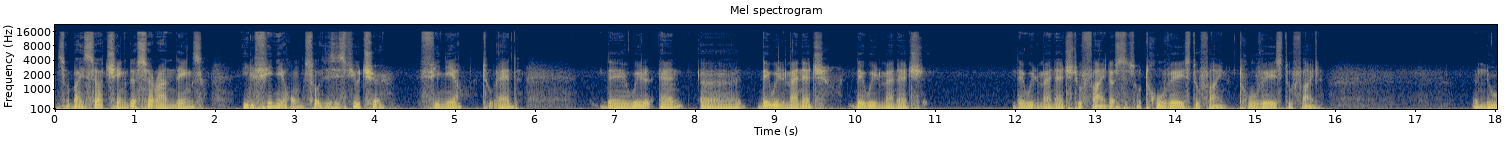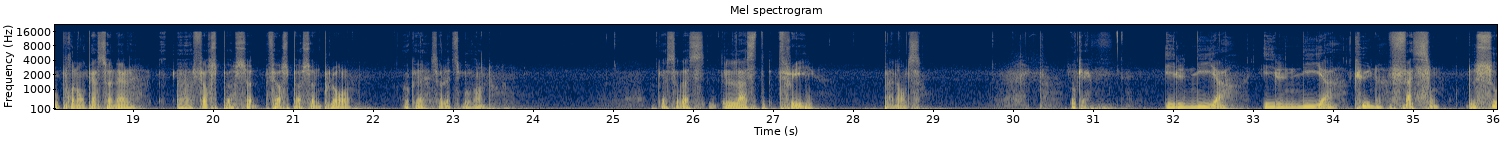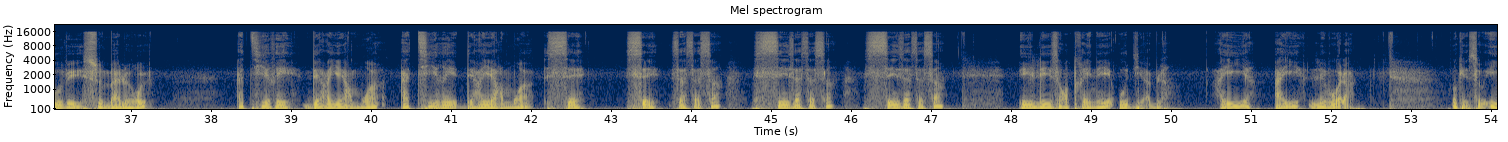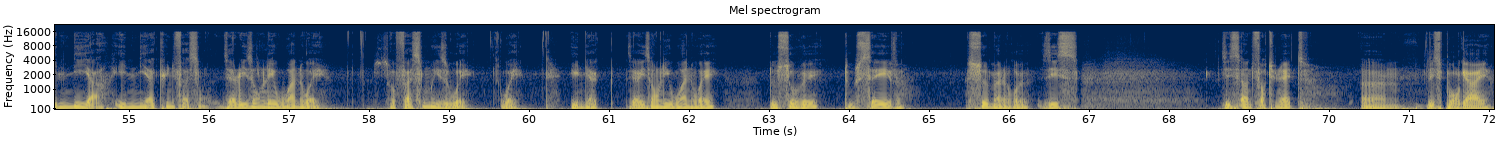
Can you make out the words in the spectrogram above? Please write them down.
So by searching the surroundings, ils finiront. So this is future. Finir to end. They will end. Uh, they will manage. They will manage. They will manage to find us. So trouver is to find. Trouver is to find. Nous pronom personnel uh, first person first person plural okay so let's move on okay so that's last three panels ok il n'y a il n'y a qu'une façon de sauver ce malheureux attirer derrière moi attirer derrière moi ces ces assassins ces assassins ces assassins et les entraîner au diable. Aïe, aïe, les voilà. Ok, so il n'y a, il n'y a qu'une façon. There is only one way. So façon is way, way. Il n'y a, there is only one way de sauver, to save ce malheureux, this, this unfortunate, um, this poor guy,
